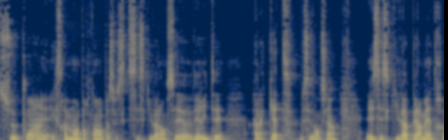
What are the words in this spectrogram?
Ce point est extrêmement important parce que c'est ce qui va lancer euh, Vérité à la quête de ces anciens et c'est ce qui va permettre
